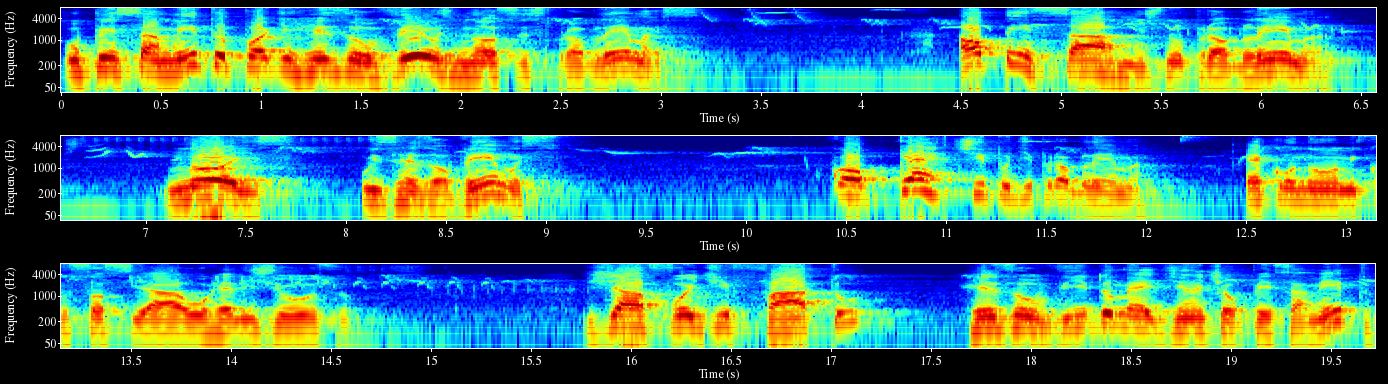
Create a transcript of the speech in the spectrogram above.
O pensamento pode resolver os nossos problemas? Ao pensarmos no problema, nós os resolvemos? Qualquer tipo de problema, econômico, social ou religioso, já foi de fato resolvido mediante o pensamento?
